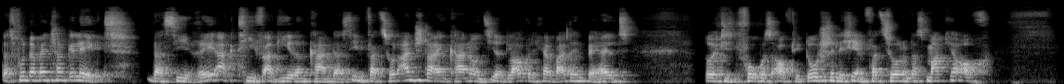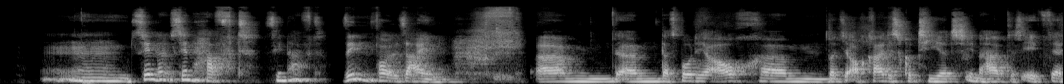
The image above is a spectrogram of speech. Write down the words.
das Fundament schon gelegt, dass sie reaktiv agieren kann, dass die Inflation ansteigen kann und sie ihre Glaubwürdigkeit weiterhin behält durch diesen Fokus auf die durchschnittliche Inflation. Und das mag ja auch mh, sinn, sinnhaft, sinnhaft, sinnvoll sein. Ähm, ähm, das wurde ja auch, ähm, wird ja auch gerade diskutiert innerhalb des, e der,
